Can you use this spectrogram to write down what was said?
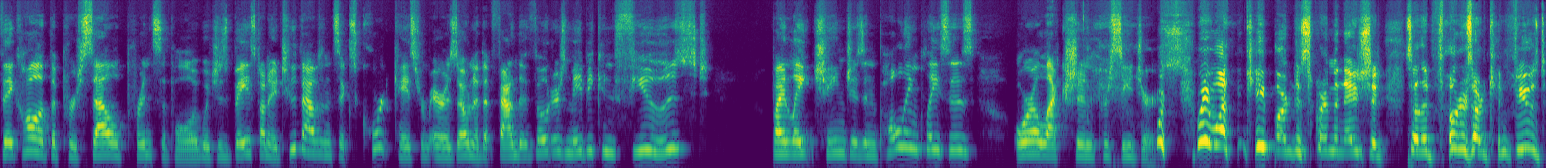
they call it the Purcell principle, which is based on a 2006 court case from Arizona that found that voters may be confused by late changes in polling places or election procedures. We want to keep our discrimination so that voters aren't confused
